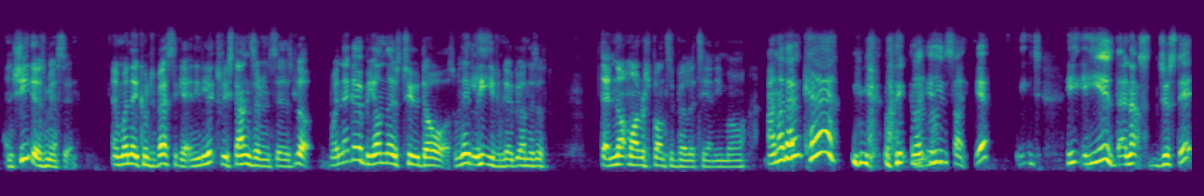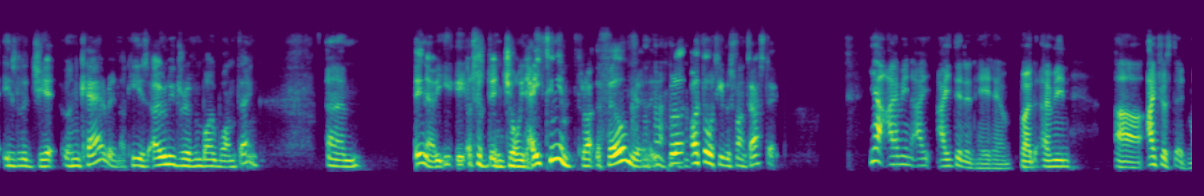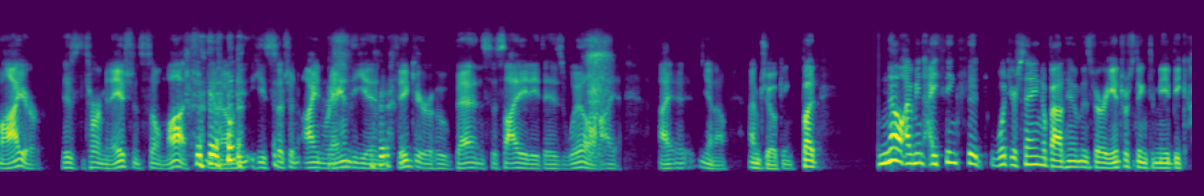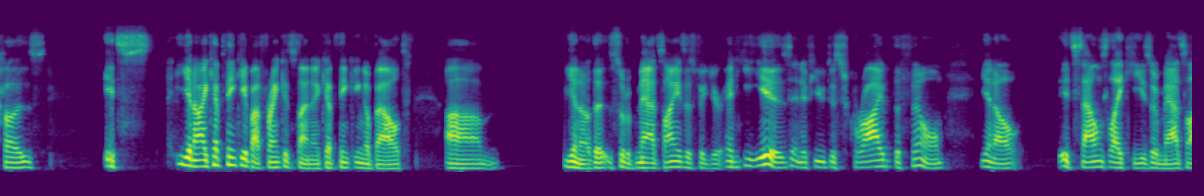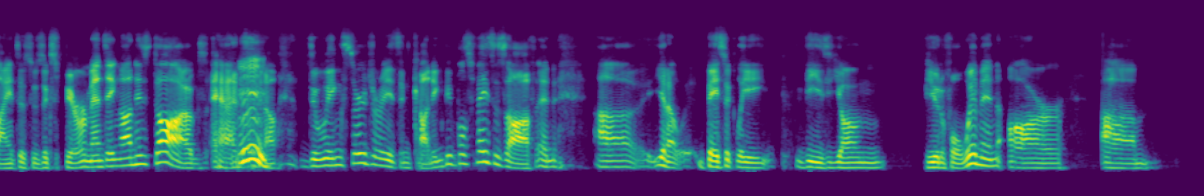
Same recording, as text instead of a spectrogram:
and she goes missing. And when they come to investigate, and he literally stands there and says, "Look, when they go beyond those two doors, when they leave and go beyond those, they're not my responsibility anymore, and I don't care." like, like Mhm. he's like, "Yeah, he, he he is," and that's just it. He's legit uncaring. Like he is only driven by one thing. Um, you know, you, you- I just enjoyed hating him throughout the film, really. but I, I thought he was fantastic. Yeah, I mean, I I didn't hate him, but I mean, uh, I just admire his determination so much. You know, he, he's such an Ayn Randian figure who bends society to his will. I, I, you know, I'm joking, but no, I mean, I think that what you're saying about him is very interesting to me because it's, you know, I kept thinking about Frankenstein. I kept thinking about, um, you know, the sort of mad scientist figure, and he is. And if you describe the film, you know, it sounds like he's a mad scientist who's experimenting on his dogs and you Mm. know doing surgeries and cutting people's faces off and uh you know basically these young beautiful women are um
